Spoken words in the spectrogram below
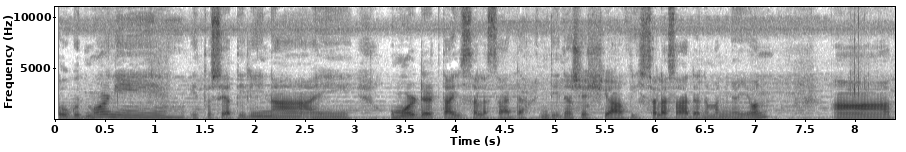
So, good morning. Ito si Atilina ay umorder tayo sa Lazada. Hindi na siya Shopee. Sa Lazada naman ngayon. At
